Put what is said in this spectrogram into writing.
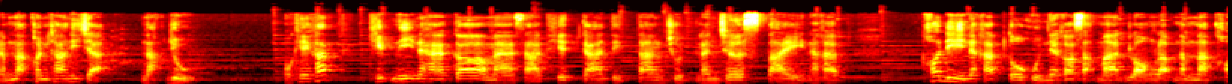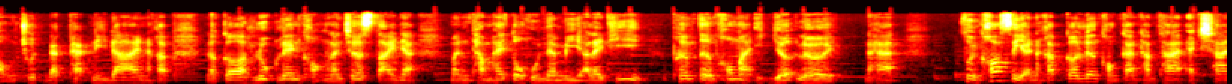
น้ำหนักค่อนข้างที่จะหนักอยู่โอเคครับ คลิปนี้นะฮะก็มาสาธิตการติดตั้งชุด Launcher Style นะครับข้อดีนะครับตัวหุ่นเนี่ยก็สามารถรองรับน้ำหนักของชุดแบ็คแพคนี้ได้นะครับแล้วก็ลูกเล่นของ Launcher Style เนี่ยมันทำให้ตัวหุ่นเนี่ยมีอะไรที่เพิ่มเติมเข้ามาอีกเยอะเลยนะฮะ ส่วนข้อเสียนะครับก็เรื่องของการทำท่าแอคชั่น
